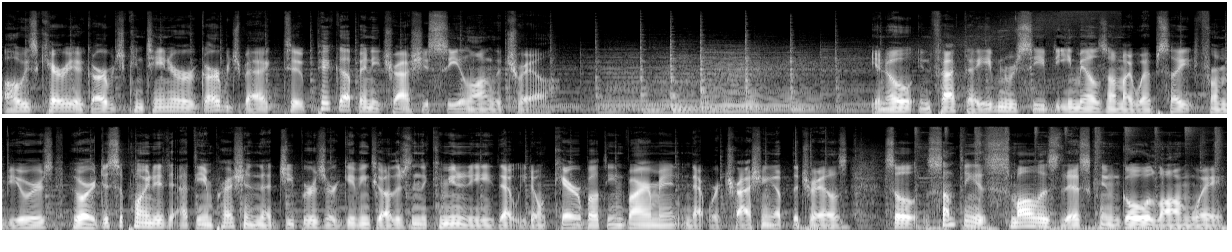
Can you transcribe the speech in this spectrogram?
always carry a garbage container or garbage bag to pick up any trash you see along the trail. You know, in fact, I even received emails on my website from viewers who are disappointed at the impression that Jeepers are giving to others in the community that we don't care about the environment and that we're trashing up the trails. So, something as small as this can go a long way.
